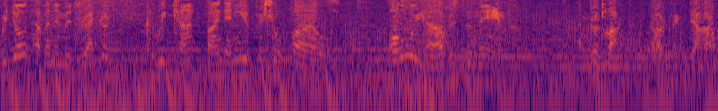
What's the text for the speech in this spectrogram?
We don't have an image record, and we can't find any official files. All we have is the name. Good luck, Perfect Dark.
